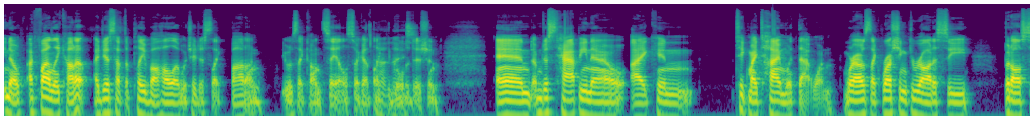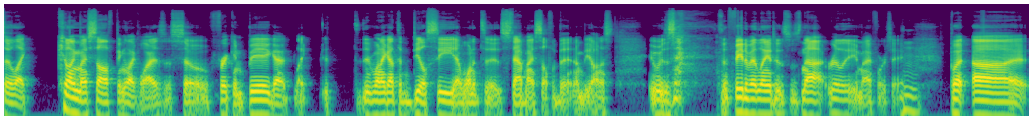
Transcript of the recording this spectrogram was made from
you know, I finally caught up. I just have to play Valhalla, which I just like bought on, it was like on sale. So I got like Oh, the gold edition. And I'm just happy now I can take my time with that one where I was like rushing through Odyssey, but also like killing myself being like why is this so freaking big i like it, when i got the dlc i wanted to stab myself a bit i'll be honest it was the fate of atlantis was not really my forte Hmm. but uh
